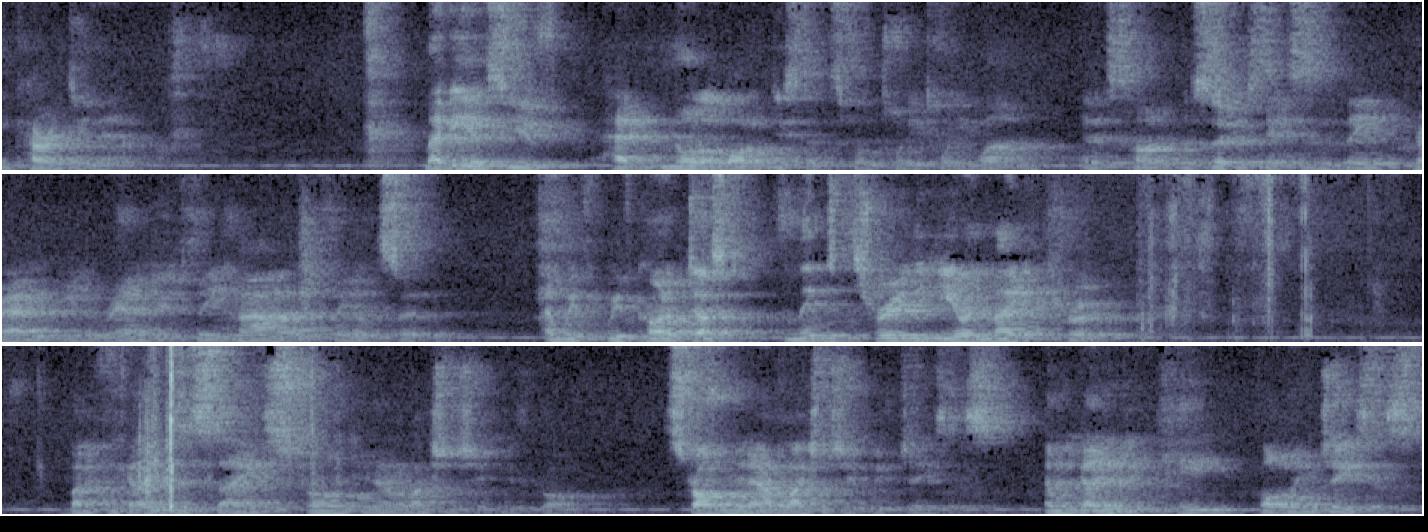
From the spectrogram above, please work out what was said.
encourage you now. maybe as you've had not a lot of distance from 2021, and it's kind of the circumstances have been crowded in around you. It's been hard and it's been uncertain, and we've we've kind of just limped through the year and made it through. But if we're going to stay strong in our relationship with God, strong in our relationship with Jesus, and we're going to keep following Jesus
